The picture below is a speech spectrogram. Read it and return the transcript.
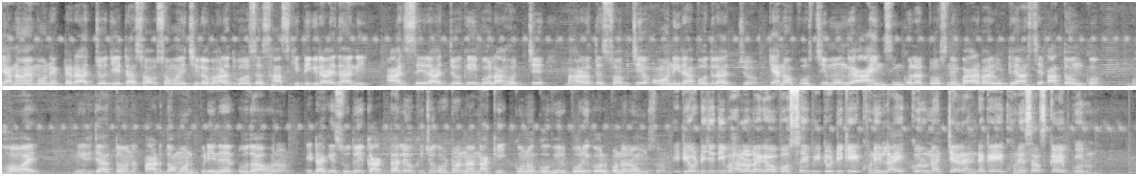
কেন এমন একটা রাজ্য যেটা সবসময় ছিল ভারতবর্ষের সাংস্কৃতিক রাজধানী? আজ সেই রাজ্যকেই বলা হচ্ছে ভারতের সবচেয়ে অনিরাপদ রাজ্য। কেন পশ্চিমবঙ্গে আইন শৃঙ্খলার প্রশ্নে বারবার উঠে আসছে আতঙ্ক, ভয়, নির্যাতন আর দমন পীড়নের উদাহরণ? এটা কি শুধুই কাকতালেও কিছু ঘটনা, নাকি কোনো গভীর পরিকল্পনার অংশ? ভিডিওটি যদি ভালো লাগে অবশ্যই ভিডিওটিকে এখনই লাইক করুন আর চ্যানেলটাকে এখনই সাবস্ক্রাইব করুন।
